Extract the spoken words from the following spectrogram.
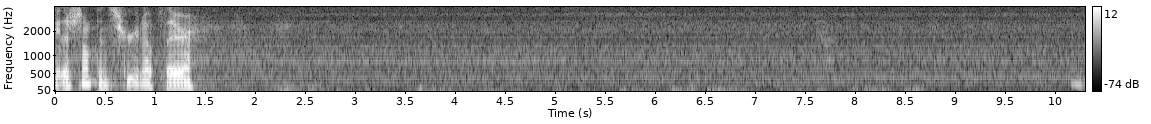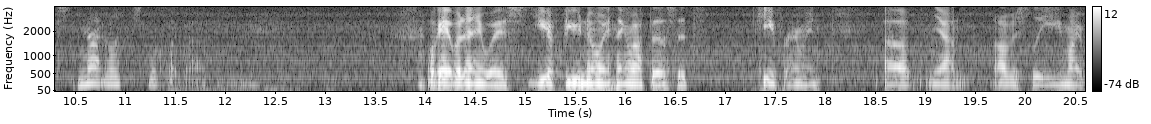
Okay, there's something screwed up there. It's not really supposed to look like that. Okay, but anyways, if you know anything about this, it's keyframing. Uh, yeah, obviously you might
